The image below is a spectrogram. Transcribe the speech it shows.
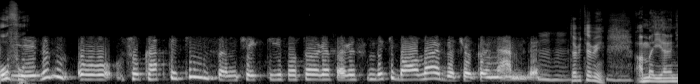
o fo- diyelim, o sokaktaki insanın çektiği fotoğraf arasındaki bağlar da çok önemli. tabii tabii ama yani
